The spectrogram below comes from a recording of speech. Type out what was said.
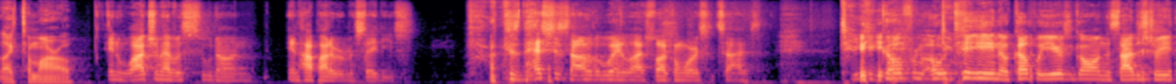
like tomorrow. and watch him have a suit on and hop out of a Mercedes, because that's just how the way life fucking works at times. You could go from OTing a couple years ago on the side of the street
